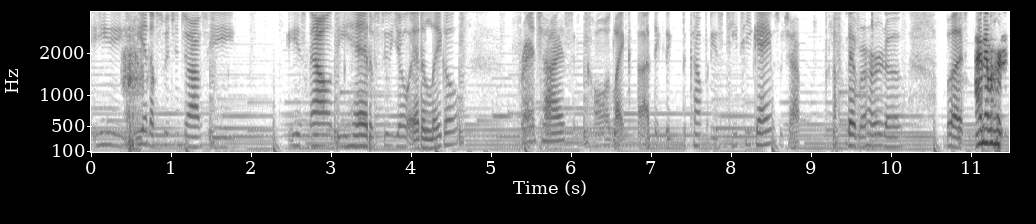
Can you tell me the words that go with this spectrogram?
he he ended up switching jobs. He he is now the head of studio at a Lego franchise called like I think the, the company is TT Games, which I've, I've never heard of. But I never heard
